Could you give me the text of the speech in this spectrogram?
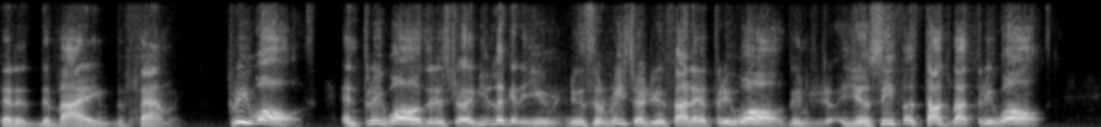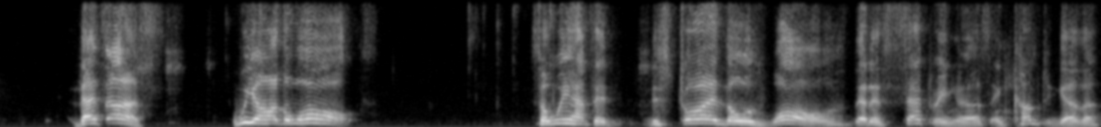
that are dividing the family. Three walls. And three walls are destroyed. If you look at it, you do some research, you'll find are three walls. Josephus talks about three walls. That's us. We are the walls. So we have to destroy those walls that are separating us and come together.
